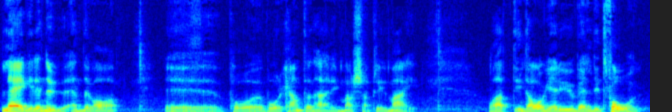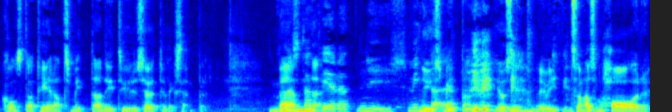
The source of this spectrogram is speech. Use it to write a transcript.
lägre nu än det var på vårkanten här i mars, april, maj. Och att idag är det ju väldigt få konstaterat smittade i Tyresö till exempel. Men, Konstaterat nysmittade. Nysmittade, just det. Det är viktigt. Sådana som har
